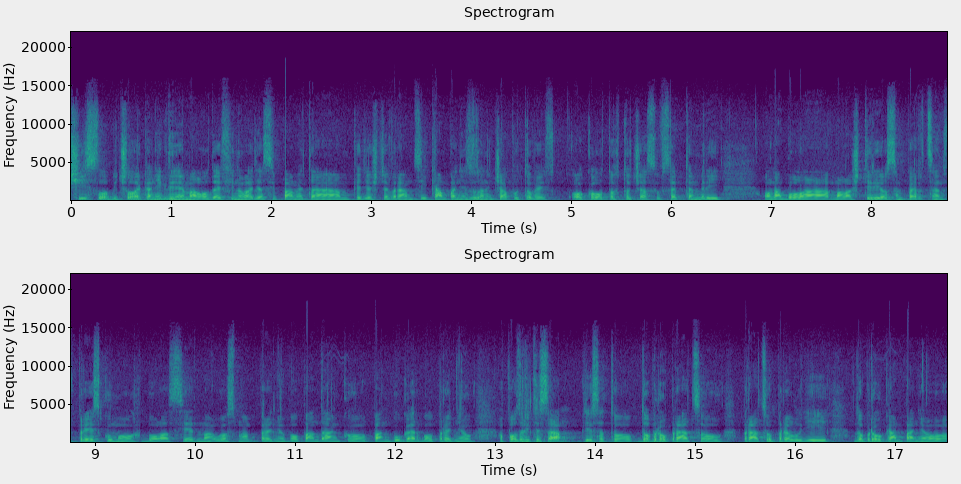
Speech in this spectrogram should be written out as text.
číslo by človeka nikdy nemalo definovať. Ja si pamätám, keď ešte v rámci kampane Zuzany Čaputovej okolo tohto času v septembri Ona bola, mala 4-8% v prieskumoch, bola 7 8 pred ňou bol pán Danko, pán Bugar bol pred ňou. A pozrite sa, kde sa to dobrou prácou, prácou pre ľudí, dobrou kampaňou, e,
